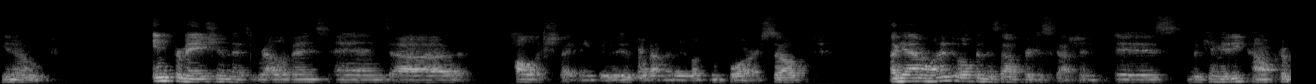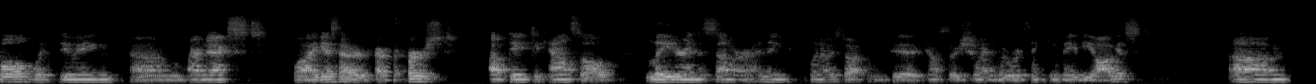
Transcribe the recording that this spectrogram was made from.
you know, information that's relevant and, uh, polished, I think is what I'm really looking for. So Again, I wanted to open this up for discussion. Is the committee comfortable with doing um our next, well, I guess our our first update to council later in the summer? I think when I was talking to Councillor Schwindt, we were thinking maybe August. Um,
